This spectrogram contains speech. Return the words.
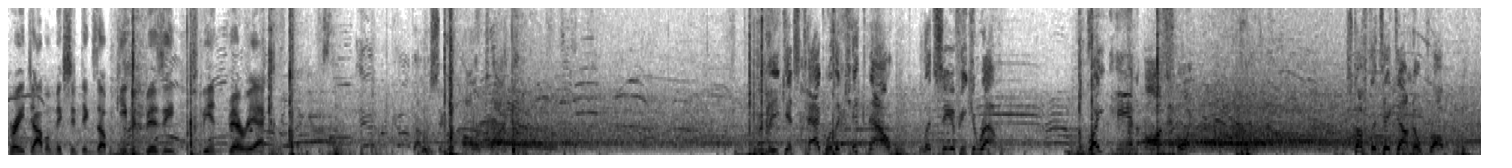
great job of mixing things up, keeping busy, being very active. Got the single collar tie. Lee gets tagged with a kick now. Let's see if he can route. Right hand on point. Stuff the takedown, no problem.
